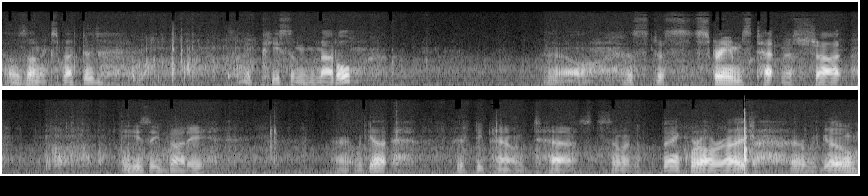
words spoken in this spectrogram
That was unexpected. Is that a piece of metal? Oh, this just screams tetanus shot. Easy, buddy. Alright, we got 50 pound test, so I would think we're alright. There we go.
